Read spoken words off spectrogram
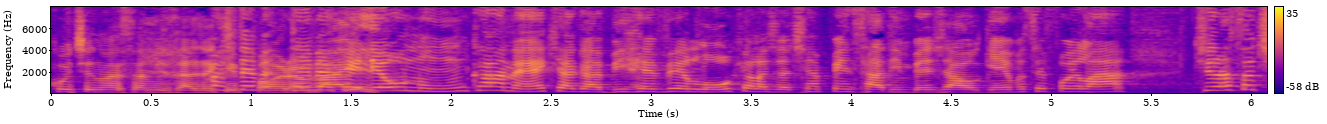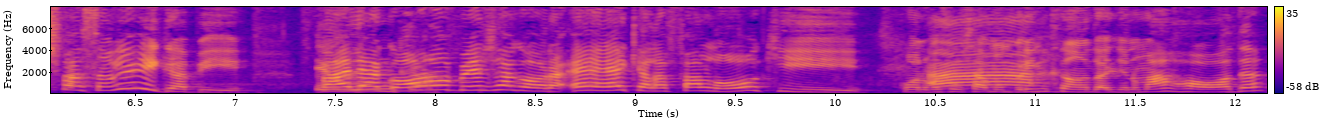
continuar essa amizade Mas aqui teve, fora. teve mas... aquele eu nunca, né? Que a Gabi revelou que ela já tinha pensado em beijar alguém. Você foi lá tirar satisfação. E aí, Gabi? Fale nunca. agora ou beija agora? É, que ela falou que quando vocês Ah. estavam brincando ali numa roda,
